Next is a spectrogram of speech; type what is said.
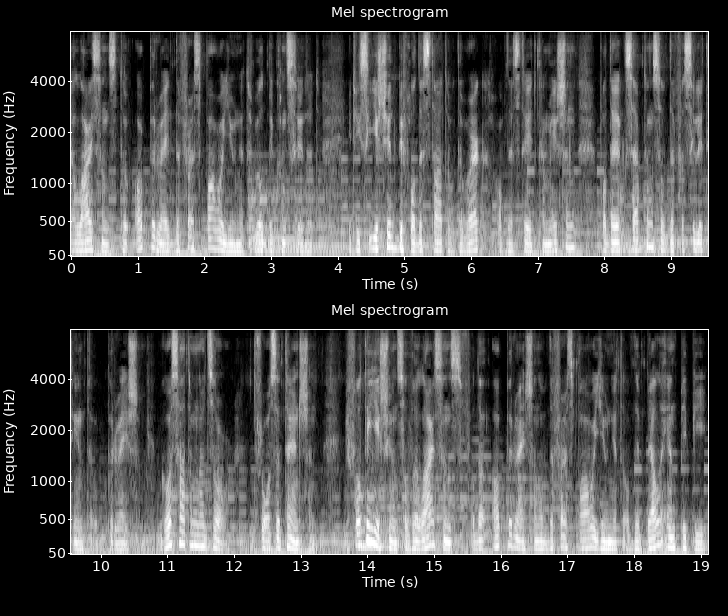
a license to operate the first power unit will be considered. It is issued before the start of the work of the State Commission for the acceptance of the facility into operation. Gosatomnadzor draws attention. Before the issuance of a license for the operation of the first power unit of the Bel NPP,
